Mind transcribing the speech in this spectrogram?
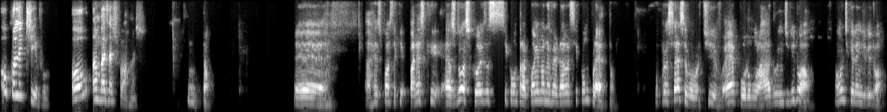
ou coletivo? ou ambas as formas? Então, é, a resposta aqui parece que as duas coisas se contrapõem, mas na verdade elas se completam. O processo evolutivo é, por um lado, individual. Onde que ele é individual?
